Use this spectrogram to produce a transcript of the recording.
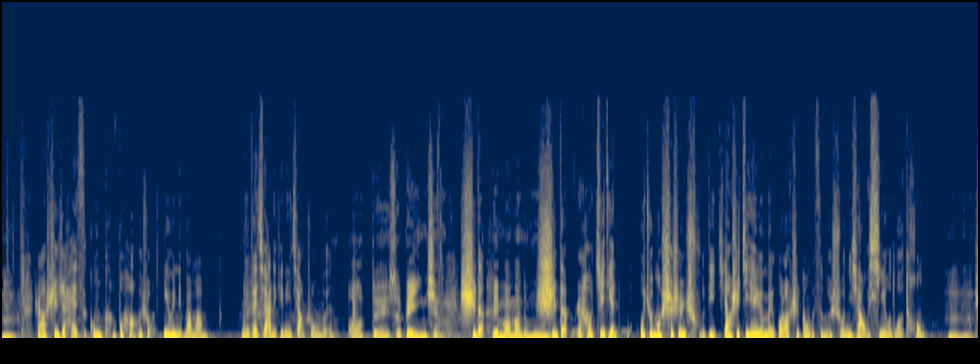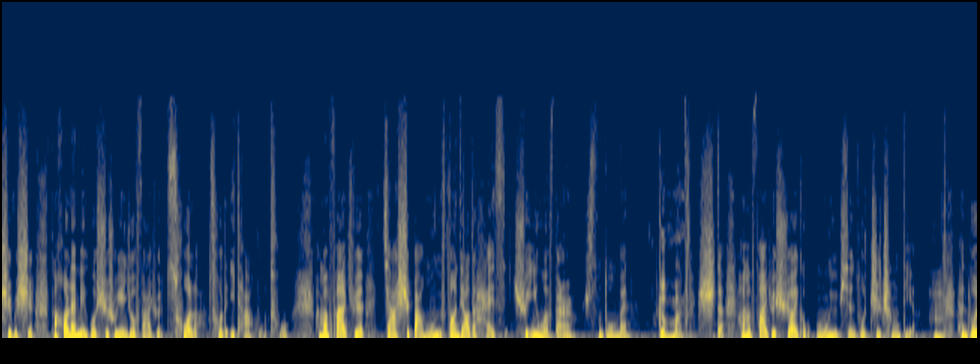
嗯。然后甚至孩子功课不好，会说，因为你妈妈。没有在家里给你讲中文哦，对，所以被影响。是的，被妈妈的母语。是的，然后这点，我觉得我们设身处地，要是今天有美国老师跟我这么说，你想我心有多痛？嗯嗯，是不是？但后来美国学术研究发觉错了，错得一塌糊涂。他们发觉，假使把母语放掉的孩子学英文反而速度慢，更慢。是的，他们发觉需要一个母语先做支撑点。嗯，很多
